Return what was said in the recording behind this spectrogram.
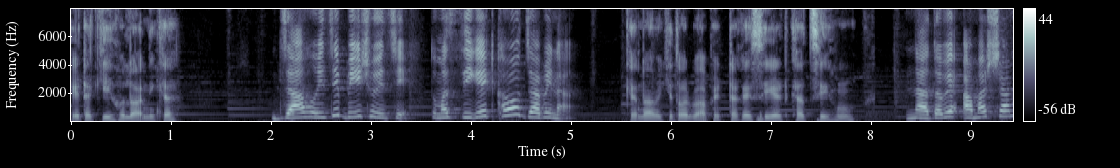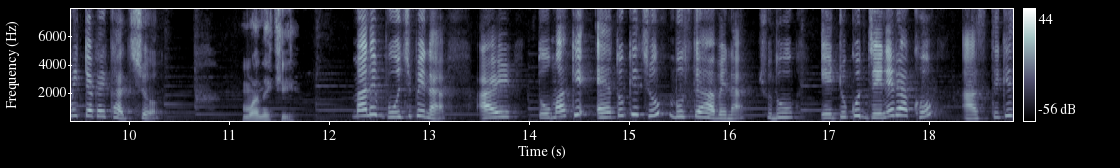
এটা কি হলো আনিকা? যা হয়েছে বেশ হয়েছে তোমার সিগারেট খাওয়া যাবে না। কেন আমি কি তোমার বাপের টাকায় সিগারেট খাচ্ছি হুম? না তবে আমার স্বামীর টাকায় খাচ্ছ। মানে কি? মানে বুঝবে না আর তোমাকে এত কিছু বুঝতে হবে না। শুধু এটুকু জেনে রাখো আজ থেকে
